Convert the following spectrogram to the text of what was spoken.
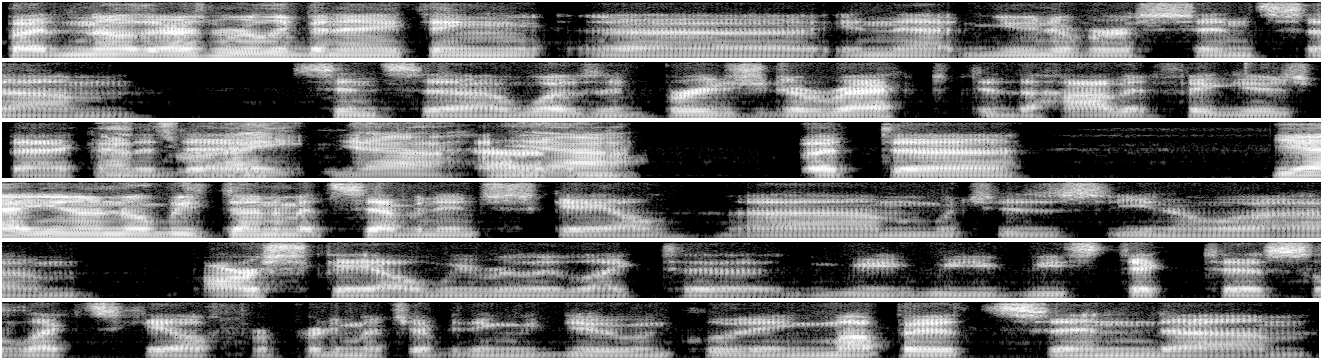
but no, there hasn't really been anything uh, in that universe since um, since uh, what was it? Bridge Direct did the Hobbit figures back That's in the day. Right. Yeah, um, yeah. But uh, yeah, you know, nobody's done them at seven inch scale, um, which is, you know, um, our scale. We really like to, we, we, we stick to select scale for pretty much everything we do, including Muppets. And um,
